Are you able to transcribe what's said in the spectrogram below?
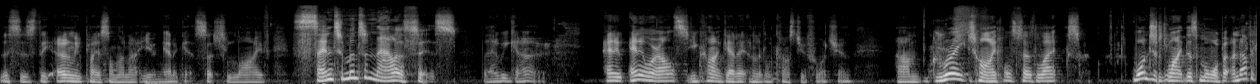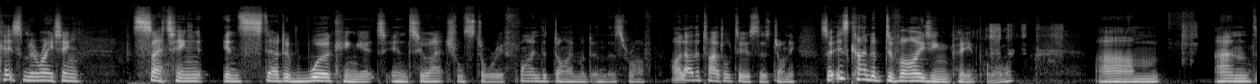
This is the only place on the net you're going to get such live sentiment analysis. There we go. Any, anywhere else, you can't get it, and it'll cost you a fortune. Um, great title, says Lex. Wanted to like this more, but another case of narrating setting instead of working it into actual story. Find the diamond in this rough. I like the title too, says Johnny. So it's kind of dividing people. Um, and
